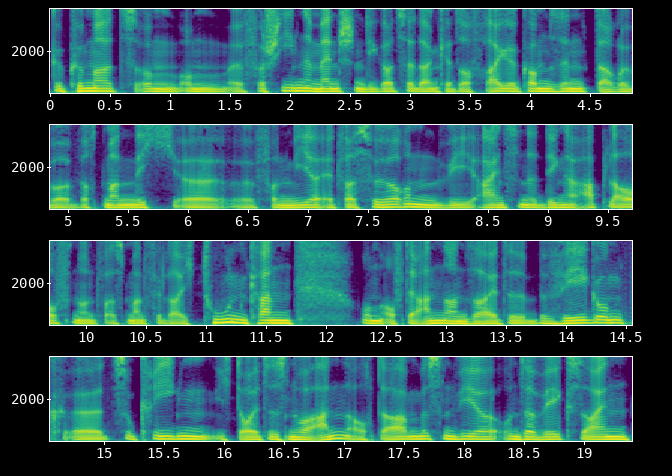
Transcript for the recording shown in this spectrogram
gekümmert um, um äh, verschiedene Menschen, die Gott sei Dank jetzt auch freigekommen sind. Darüber wird man nicht äh, von mir etwas hören, wie einzelne Dinge ablaufen und was man vielleicht tun kann, um auf der anderen Seite Bewegung äh, zu kriegen. Ich deute es nur an, auch da müssen wir unterwegs sein.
